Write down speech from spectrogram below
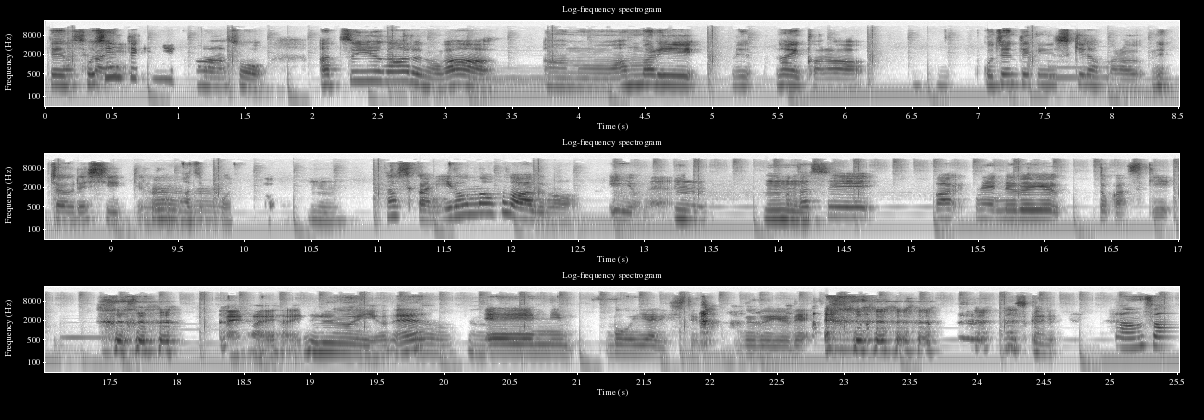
で確かに個人的にはそう熱湯があるのがあのあんまりめないから個人的に好きだからめっちゃ嬉しいっていうのがまずポイント。うん確かにいろんなお風呂あるのいいよね。うんうん私はねぬる湯とか好き。はいはいはい。ぬるのいいよね。うん永遠にぼんやりしてるぬる湯で。確かに。炭酸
